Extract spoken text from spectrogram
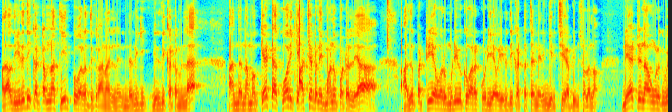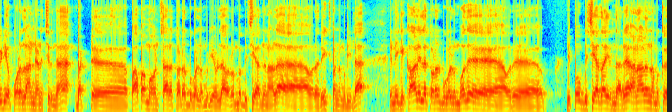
அதாவது இறுதி கட்டம்னா தீர்ப்பு வர்றதுக்கான நெருங்கி இறுதி கட்டம் இல்லை. அந்த நம்ம கேட்ட கோரிக்கை ஆட்சேபனை மனு போட்டோம் இல்லையா? அது பற்றிய ஒரு முடிவுக்கு வரக்கூடிய இறுதி கட்டத்தை நெருங்கிருச்சு அப்படின்னு சொல்லலாம். நேற்று நான் உங்களுக்கு வீடியோ போடலான்னு நினச்சிருந்தேன். பட்டு பாப்பா மோகன் சாரை தொடர்பு கொள்ள முடியவில்லை. அவர் ரொம்ப பிஸியாக இருந்தனால அவரை ரீச் பண்ண முடியல. இன்றைக்கி காலையில் தொடர்பு கொள்ளும்போது அவர் இப்போ பிஸியாக தான் இருந்தார். ஆனாலும் நமக்கு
